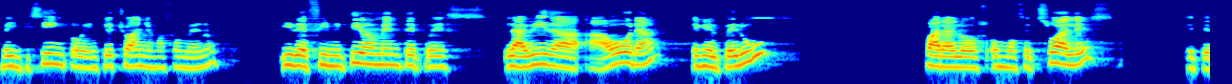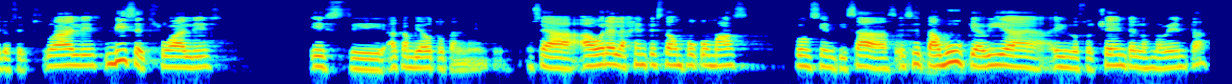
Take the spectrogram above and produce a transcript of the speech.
25, 28 años más o menos. Y definitivamente pues la vida ahora en el Perú para los homosexuales, heterosexuales, bisexuales, este, ha cambiado totalmente. O sea, ahora la gente está un poco más concientizada. Ese tabú que había en los 80, en los 90,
